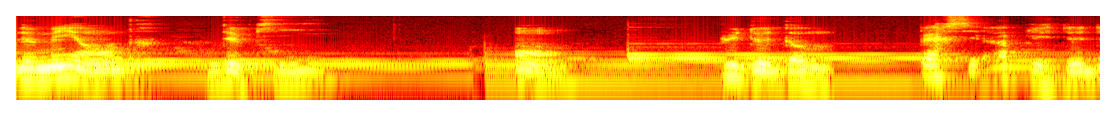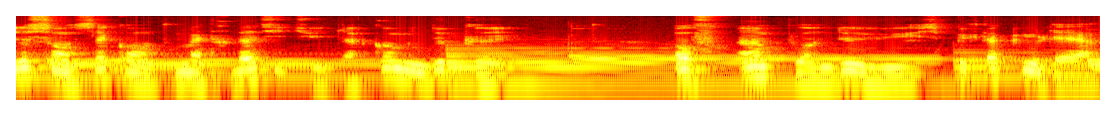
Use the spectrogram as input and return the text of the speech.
Le méandre de qui, en plus de dôme, percé à plus de 250 mètres d'altitude, la commune de Creux offre un point de vue spectaculaire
